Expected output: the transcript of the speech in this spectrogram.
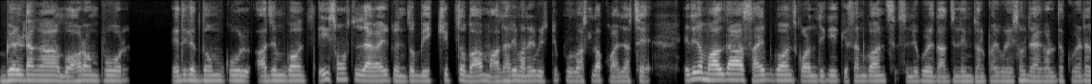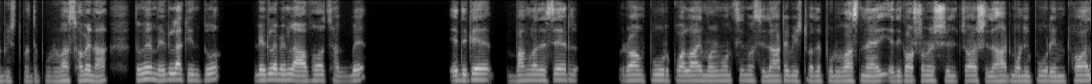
বেলডাঙ্গা, বহরমপুর এদিকে দমকুল, আজিমগঞ্জ, এই সমস্ত জায়গায় কিন্তু বিক্ষিপ্ত বা মাঝারি মানের বৃষ্টির পূর্বাস লক্ষ্য করা যাচ্ছে। এদিকে মালদা, সাহেবগঞ্জ করন্দিকি কিষানগঞ্জ, শিলিগুড়ি, দার্জিলিং, জলপাইগুড়ি, এইসব জায়গাগুলোতে খুব একটা বৃষ্টিপাতের পূর্বাস হবে না। তবে মেঘলা কিন্তু, মেঘলা মেঘলা আবহাওয়া থাকবে। এদিকে বাংলাদেশের রংপুর, কলাই, ময়মনসিংহ, শিলাহাটে বৃষ্টিপাতের পূর্বাস নেয়। এদিকে অসমের শিলচর, শিলাহাট, মণিপুর, ইম্ফল,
